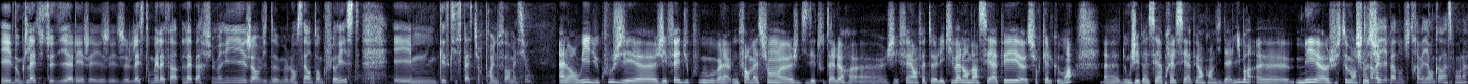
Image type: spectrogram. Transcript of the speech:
Et donc là, tu te dis, allez, je laisse tomber la, la parfumerie, j'ai envie de me lancer en tant que fleuriste. Et hum, qu'est-ce qui se passe? Tu reprends une formation? Alors oui, du coup, j'ai euh, fait du coup voilà une formation. Euh, je disais tout à l'heure, euh, j'ai fait en fait l'équivalent d'un CAP sur quelques mois. donc j'ai passé après le CAP en candidat libre. mais justement, tu je me suis. Pardon, tu travaillais encore à ce moment-là?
